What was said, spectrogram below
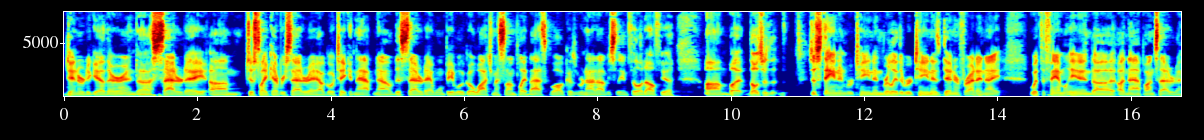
dinner together. And uh, Saturday, um, just like every Saturday, I'll go take a nap. Now this Saturday, I won't be able to go watch my son play basketball because we're not obviously in Philadelphia. Um, but those are the, just staying in routine. And really, the routine is dinner Friday night with the family and uh, a nap on Saturday.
